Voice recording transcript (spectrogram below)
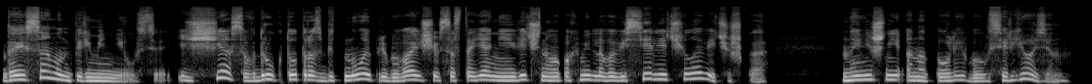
да и сам он переменился. Исчез вдруг тот разбитной, пребывающий в состоянии вечного похмельного веселья человечишка — Нынешний Анатолий был серьезен,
